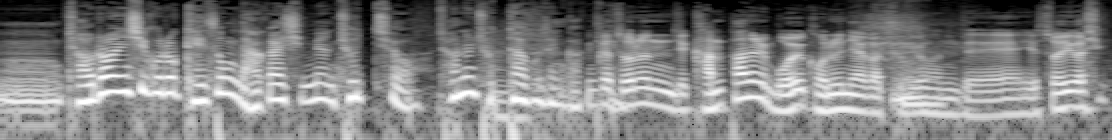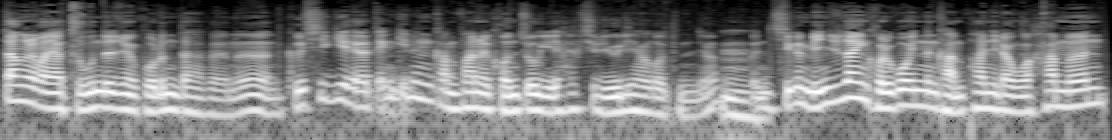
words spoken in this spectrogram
음, 저런 식으로 계속 나가시면 좋죠. 저는 좋다고 음. 생각해요. 그러니까 저는 이제 간판을 뭘 거느냐가 중요한데 음. 저희가 식당을 만약 두 군데 중에 고른다 하면은 그 시기에 내가 땡기는 간판을 건 쪽이 확실히 유리하거든요. 음. 지금 민주당이 걸고 있는 간판이라고 하면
